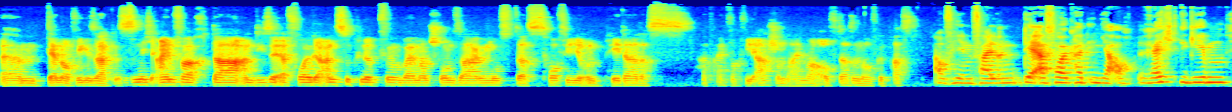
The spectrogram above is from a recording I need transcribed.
Ähm, dennoch, wie gesagt, es ist nicht einfach, da an diese Erfolge anzuknüpfen, weil man schon sagen muss, dass Hoffi und Peter, das hat einfach wie Arsch und Eimer auf Dasenlauf gepasst. Auf jeden Fall. Und der Erfolg hat ihnen ja auch recht gegeben.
